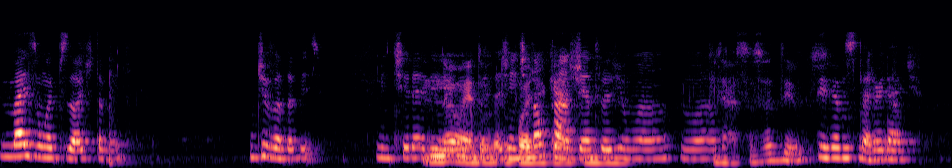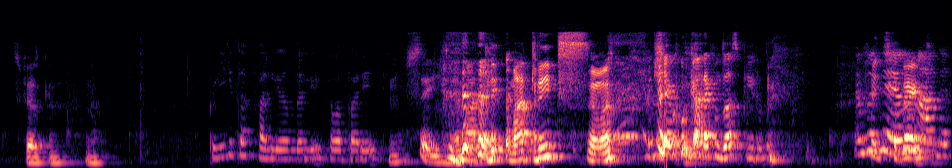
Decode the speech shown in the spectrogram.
mais um episódio também. De WandaVision. Mentira, é de Não, é do-. A do gente não tá podcast, dentro né? de uma, uma. Graças a Deus. Vivemos na Espero verdade. Espero que não. Por que, que tá falhando ali aquela parede? Não sei. É Matri- Matrix. Chega um cara com duas pílulas. Eu não descoberto. nada.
